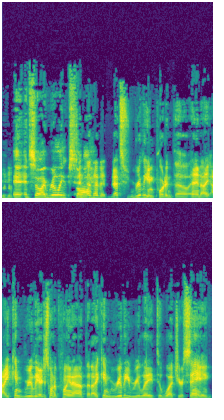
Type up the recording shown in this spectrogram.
Mm-hmm. And, and, so I really saw that, that, that's really important though. And I, I can really, I just want to point out that I can really relate to what you're saying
